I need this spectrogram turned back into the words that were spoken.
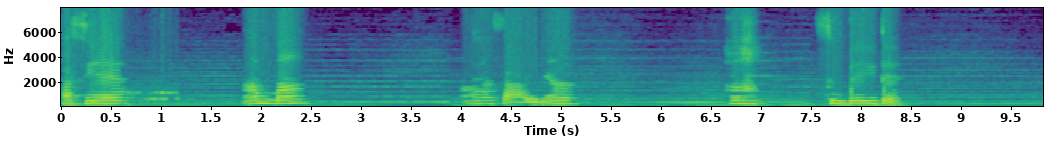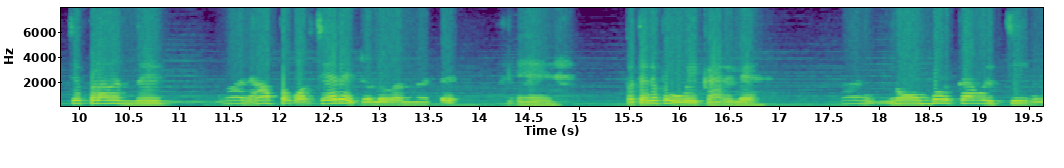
ഫസിയെ? അമ്മ? ആ സായിന സുബൈദേ? വന്നേ? ആ ഞാൻ അപ്പൊ കൊറച്ചേരായിട്ടുള്ളൂ വന്നിട്ട്. ഏ ഇപ്പൊ തന്നെ പോവേക്കാരല്ലേ? ആ ഓർക്കാൻ വിളിച്ചേന്.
